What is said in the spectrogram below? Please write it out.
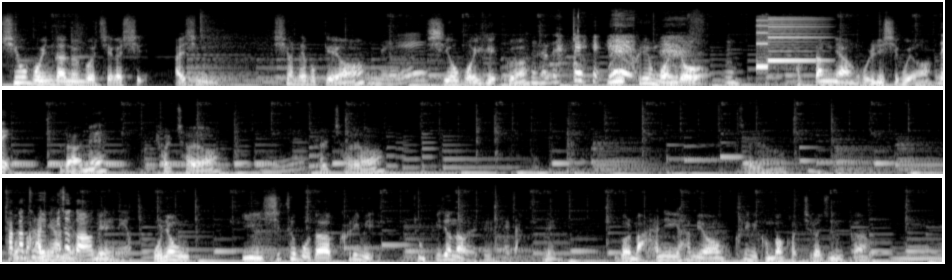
쉬워 보인다는 거 제가 시, 아이싱 시연해 볼게요. 네. 쉬워 보이게끔 네. 위에 크림 먼저 음. 적당량 올리시고요. 네. 그 다음에 펼쳐요. 네. 펼쳐요. 펼쳐요. 바깥으로 많이 삐져 하면, 나와도 네. 되네요. 원형 이 시트보다 크림이 좀 삐져나와야 돼요. 살짝. 네. 이걸 많이 하면 크림이 금방 거칠어지니까 음,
